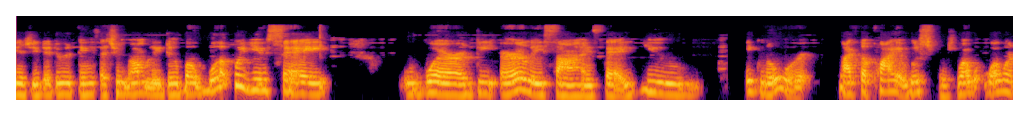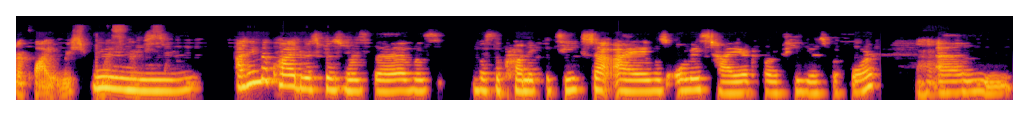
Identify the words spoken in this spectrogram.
energy to do the things that you normally do. But what would you say were the early signs that you ignored? Like the quiet whispers. What what were the quiet whispers? Mm, I think the quiet whispers was the was was the chronic fatigue. So I was always tired for a few years before. Mm-hmm. Um,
